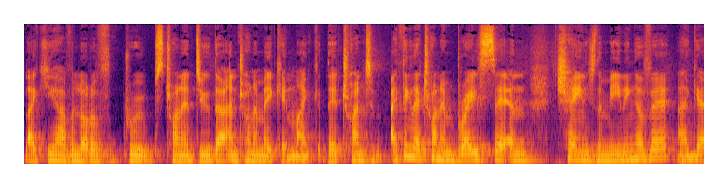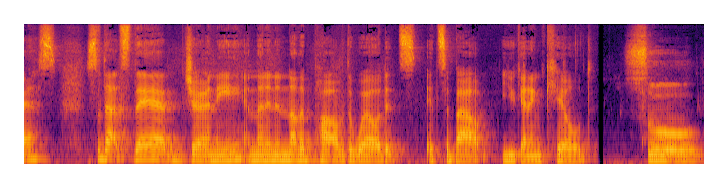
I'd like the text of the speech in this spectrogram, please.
Like you have a lot of groups trying to do that and trying to make it like they're trying to. I think they're trying to embrace it and change the meaning of it. I mm. guess. So that's their journey. And then in another part of the world, it's it's about you getting killed. So,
